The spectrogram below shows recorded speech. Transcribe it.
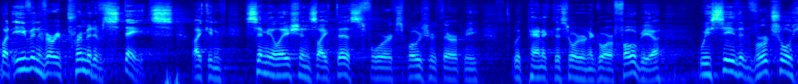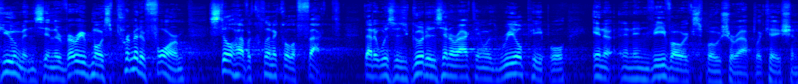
but even very primitive states, like in simulations like this for exposure therapy with panic disorder and agoraphobia, we see that virtual humans, in their very most primitive form, still have a clinical effect, that it was as good as interacting with real people in a, an in vivo exposure application.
